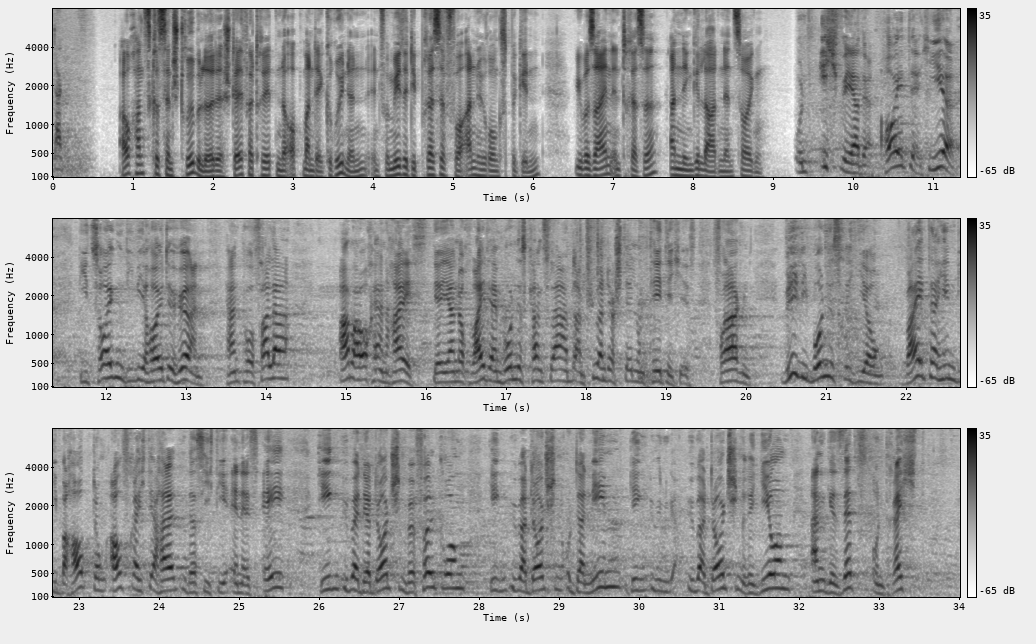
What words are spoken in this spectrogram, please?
Danke. Auch Hans-Christian Ströbele, der stellvertretende Obmann der Grünen, informierte die Presse vor Anhörungsbeginn über sein Interesse an den geladenen Zeugen. Und ich werde heute hier die Zeugen, die wir heute hören, Herrn Pofalla, aber auch Herrn Heiß, der ja noch weiter im Bundeskanzleramt an führender Stellung tätig ist, fragen, will die Bundesregierung weiterhin die Behauptung aufrechterhalten, dass sich die NSA gegenüber der deutschen Bevölkerung, gegenüber deutschen Unternehmen, gegenüber deutschen Regierungen an Gesetz und Recht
